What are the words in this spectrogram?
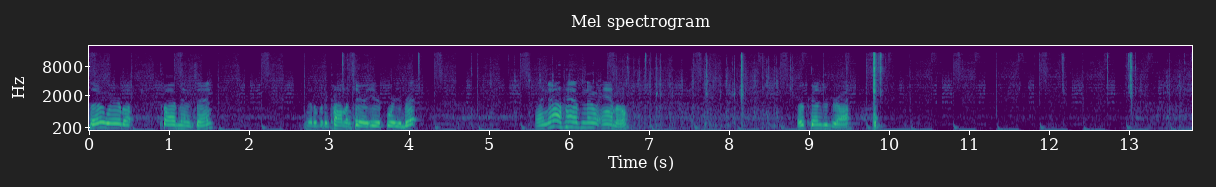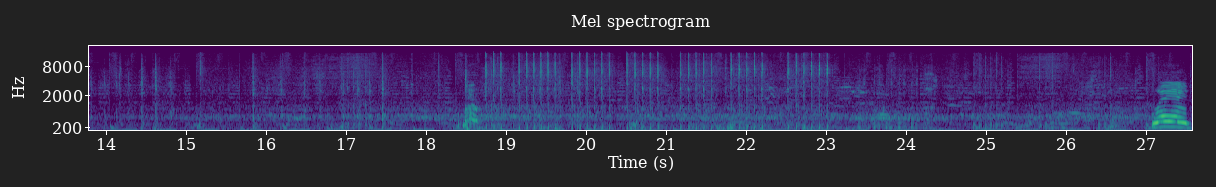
So we're about five minutes in. A little bit of commentary here for you, Brett. I now have no ammo. Both guns are dry. Wade!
